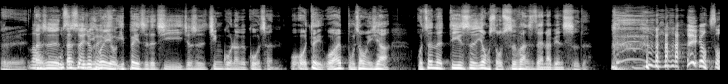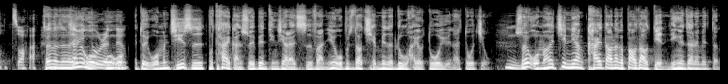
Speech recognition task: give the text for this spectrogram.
对但是但是你会有一辈子的记忆，就是经过那个过程。我我对我还补充一下，我真的第一次用手吃饭是在那边吃的。用手抓。真的真的，像印因为我我度人那样我对我们其实不太敢随便停下来吃饭，因为我不知道前面的路还有多远，还多久，嗯所以我们会尽量开到那个报到点，宁愿在那边等。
